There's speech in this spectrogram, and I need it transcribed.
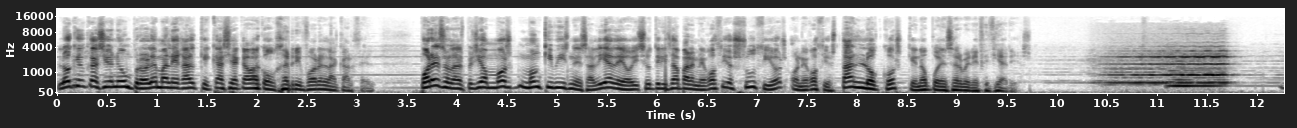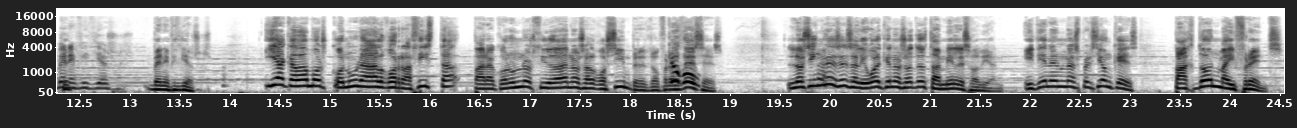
lo que ocasionó un problema legal que casi acaba con Henry Ford en la cárcel. Por eso la expresión monkey business a día de hoy se utiliza para negocios sucios o negocios tan locos que no pueden ser beneficiarios. Beneficiosos. Beneficiosos. Y acabamos con una algo racista para con unos ciudadanos algo simples, los franceses. Los ingleses, al igual que nosotros, también les odian. Y tienen una expresión que es Pardon my French.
